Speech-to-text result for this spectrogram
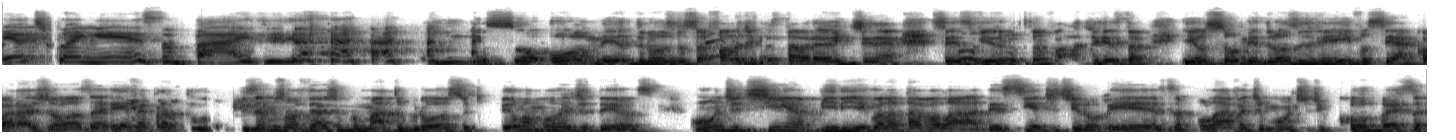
Eu te conheço, pai. Eu sou o medroso, só fala de restaurante, né? Vocês viram, só fala de restaurante. Eu sou o medroso rei, você é a corajosa. A rei vai para tudo. Fizemos uma viagem para o Mato Grosso, que, pelo amor de Deus, onde tinha perigo, ela estava lá. Descia de tirolesa, pulava de um monte de coisa,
